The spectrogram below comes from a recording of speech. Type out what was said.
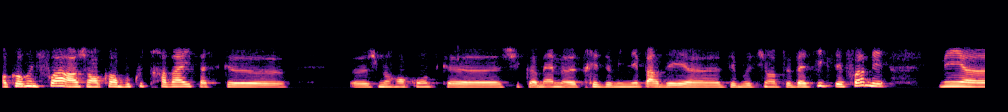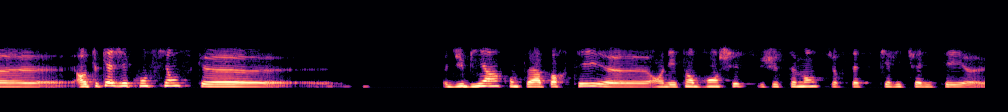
encore une fois, hein, j'ai encore beaucoup de travail parce que je me rends compte que je suis quand même très dominée par des émotions un peu basiques des fois, mais mais euh, en tout cas, j'ai conscience que du bien qu'on peut apporter euh, en étant branché justement sur cette spiritualité euh,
